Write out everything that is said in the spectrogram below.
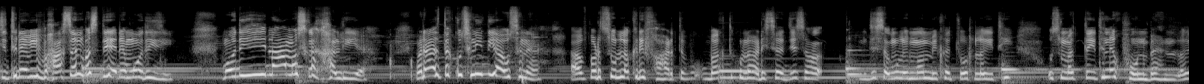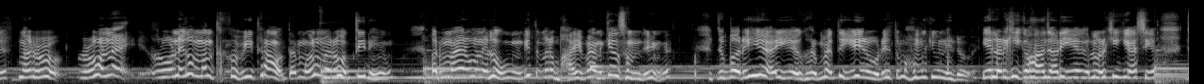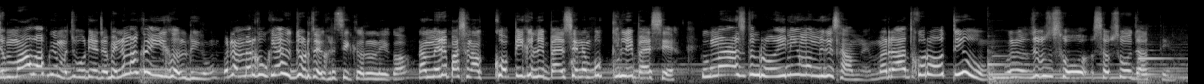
जितने भी भाषण बस दे रहे मोदी जी मोदी जी नाम उसका खाली है। और आज तक कुछ नहीं दिया उसने। अब परसों लकड़ी फाड़ते वक्त कुल्हाड़ी से जिस जिस उंगली मम्मी को चोट लगी थी उसमें तो इतने खून बहने लगे। मैं रो, रोने रोने का मन तो कभी इतना होता है मगर मैं रोती नहीं हूँ। और मैं रोने लगूँगी तो मेरे भाई बहन क्या समझेंगे? जब बड़ी है, ये घर में तो यही रो रही है तो हम क्यों नहीं रोए? ये लड़की कहाँ जा रही है? लड़की कैसी है? जब माँ बाप की मजबूरी है, जब है ना मैं कहीं खोल रही हूँ, पर मेरे को क्या ज़रूरत है घर से करने का? ना मेरे पास ना कॉपी के लिए पैसे, ना बुक के लिए पैसे क्योंकि मैं आज तक रोई नहीं मम्मी के सामने। मैं रात को रोती हूँ और जब सो, सब सो जाते हैं।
